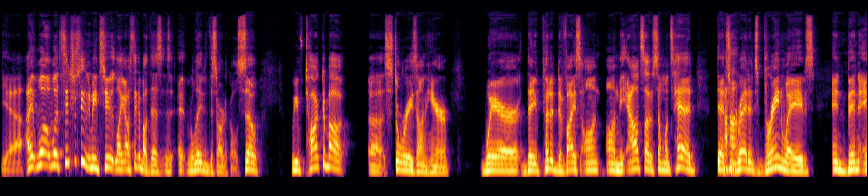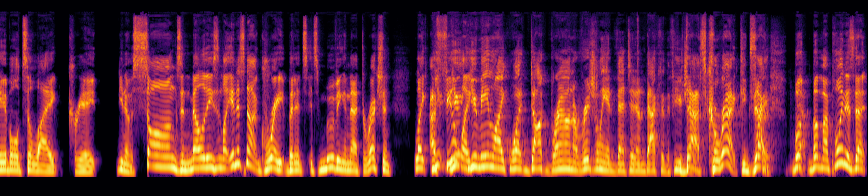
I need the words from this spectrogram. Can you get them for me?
Yeah. I well, what's interesting to me too, like I was thinking about this is uh, related to this article. So we've talked about uh stories on here where they've put a device on on the outside of someone's head that's Uh-huh. read its brainwaves and been able to like create, you know, songs and melodies and like and it's not great, but it's it's moving in that direction. Like I You- feel you, like you mean like what Doc Brown originally invented in Back to the Future. that's correct. Exactly. Right. But Yeah. but my point is that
